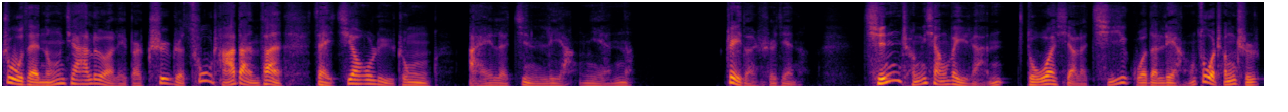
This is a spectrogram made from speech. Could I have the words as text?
住在农家乐里边，吃着粗茶淡饭，在焦虑中挨了近两年呢。这段时间呢，秦丞相魏冉。夺下了齐国的两座城池，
